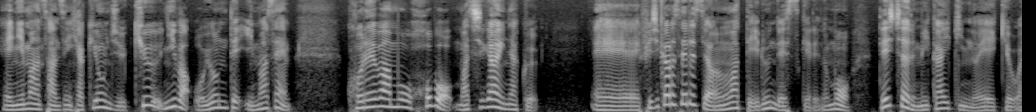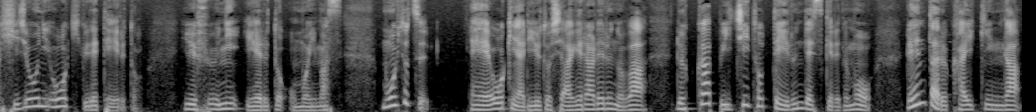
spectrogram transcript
えー、23,149には及んでいません。これはもうほぼ間違いなく、えー、フィジカルセールスでは上回っているんですけれどもデジタル未解禁の影響が非常に大きく出ているというふうに言えると思います。もう一つえー、大きな理由として挙げられるのは、ルックアップ1位取っているんですけれども、レンタル解禁が、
